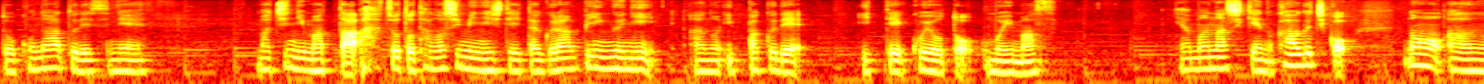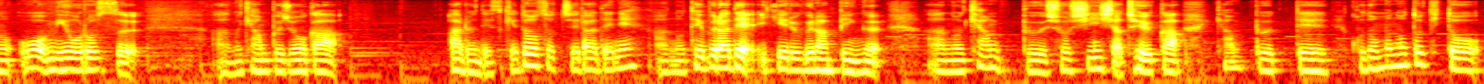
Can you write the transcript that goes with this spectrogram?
とこの後ですね待ちに待ったちょっと楽しみにしていたグランピングにあの1泊で行ってこようと思います。山梨県の河口湖のあのを見下ろすあのキャンプ場があるんですけどそちらでねあの手ぶらで行けるグランピング。あのキャンプ初心者というかキャンプって子供の時と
